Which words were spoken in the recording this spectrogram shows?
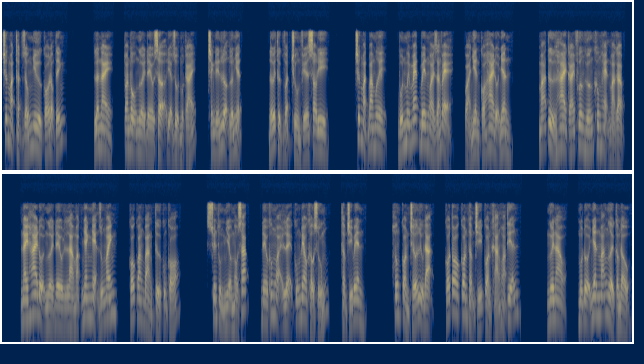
trước mặt thật giống như có động tĩnh. Lần này, toàn bộ người đều sợ địa rụt một cái, tránh đến lượng lớn nhiệt. Đới thực vật chùm phía sau đi. Trước mặt ba mươi, bốn mươi mét bên ngoài dáng vẻ, quả nhiên có hai đội nhân. Mã từ hai cái phương hướng không hẹn mà gặp. Này hai đội người đều là mặc nhanh nhẹn dũng mãnh, có quang bảng tử cũng có. Xuyên thủng nhiều màu sắc, đều không ngoại lệ cũng đeo khẩu súng, thậm chí bên không còn chớ lựu đạn, có to con thậm chí còn kháng hỏa tiễn người nào? Một đội nhân mã người cầm đầu,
